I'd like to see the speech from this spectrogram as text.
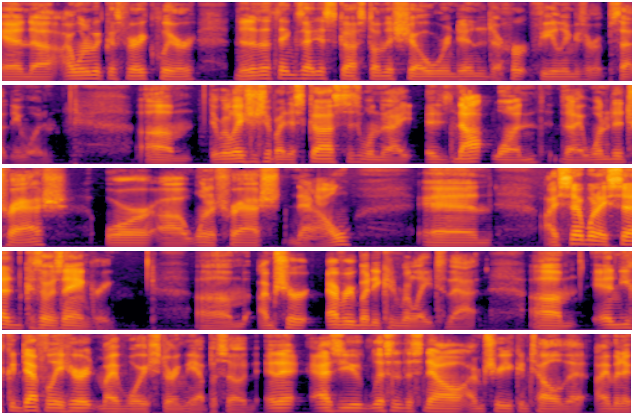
And uh, I want to make this very clear none of the things I discussed on the show were intended to hurt feelings or upset anyone. Um, the relationship I discussed is one that I is not one that I wanted to trash or uh, want to trash now. And I said what I said because I was angry. Um, I'm sure everybody can relate to that. Um, and you can definitely hear it in my voice during the episode. And it, as you listen to this now, I'm sure you can tell that I'm in a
